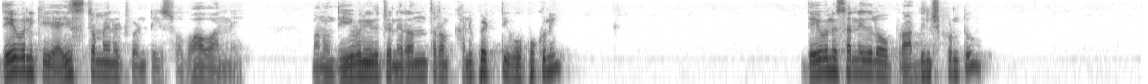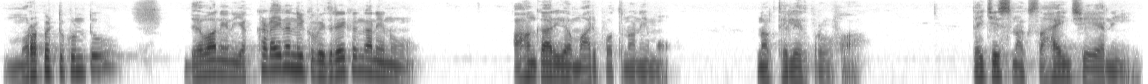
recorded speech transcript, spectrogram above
దేవునికి అయిష్టమైనటువంటి స్వభావాన్ని మనం దేవుని ఎదుట నిరంతరం కనిపెట్టి ఒప్పుకుని దేవుని సన్నిధిలో ప్రార్థించుకుంటూ మొరపెట్టుకుంటూ దేవా నేను ఎక్కడైనా నీకు వ్యతిరేకంగా నేను అహంకారిగా మారిపోతున్నానేమో నాకు తెలియదు ప్రభు దయచేసి నాకు సహాయం చేయని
